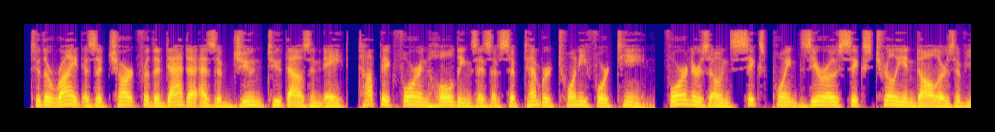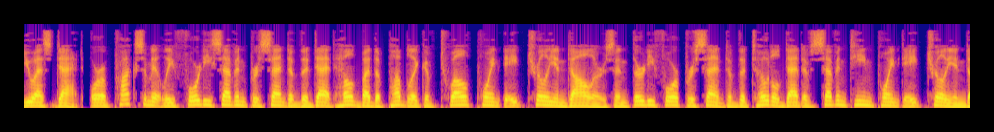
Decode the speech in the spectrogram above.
To the right is a chart for the data as of June 2008. Topic foreign holdings As of September 2014, foreigners owned $6.06 trillion of U.S. debt, or approximately 47% of the debt held by the public of $12.8 trillion and 34% of the total debt of $17.8 trillion.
